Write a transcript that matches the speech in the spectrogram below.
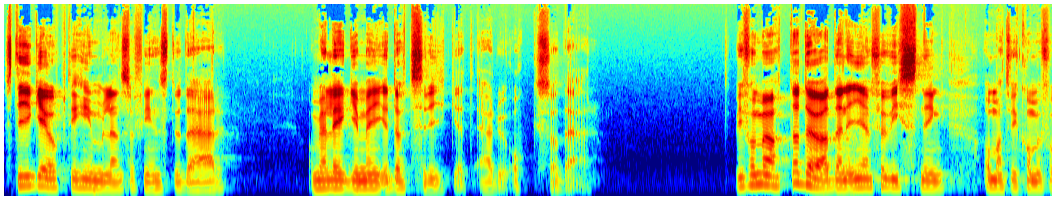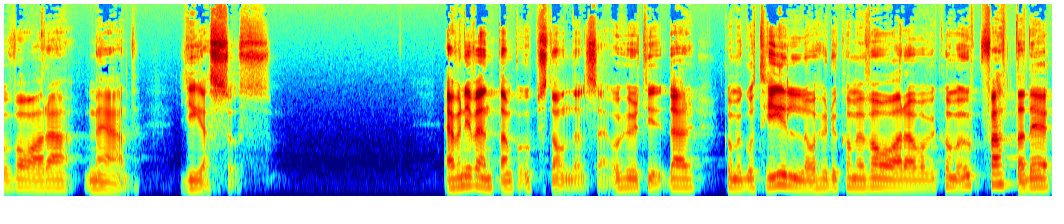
stiger jag upp till himlen så finns du där. Om jag lägger mig i dödsriket är du också där. Vi får möta döden i en förvissning om att vi kommer få vara med Jesus. Även i väntan på uppståndelse. Och hur det där kommer gå till och hur det kommer vara och vad vi kommer uppfatta, det,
